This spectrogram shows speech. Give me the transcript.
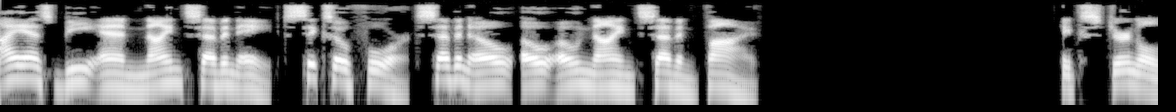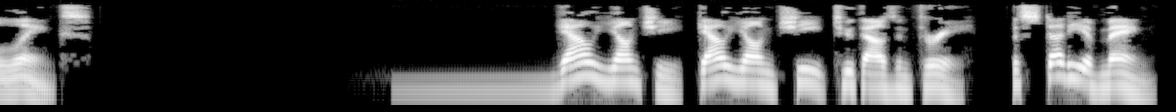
ISBN 978-604-70-00975. External links Gao Yongqi, Gao Yongqi 2003. The Study of Meng,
